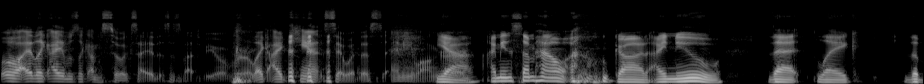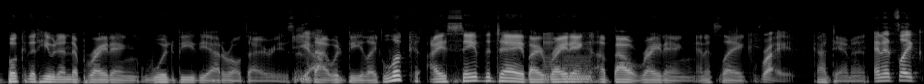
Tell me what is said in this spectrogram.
Oh, I like I was like I'm so excited this is about to be over. Like I can't sit with this any longer. Yeah. I mean, somehow, oh God, I knew that like the book that he would end up writing would be the Adderall Diaries, and Yeah. that would be like, look, I saved the day by writing Mhm. about writing, and it's like, Right. God damn it. and it's like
